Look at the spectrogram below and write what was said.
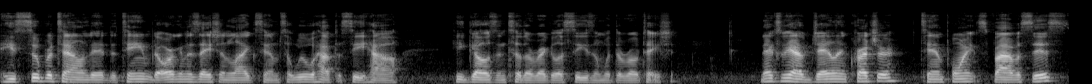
he's super talented. The team, the organization likes him, so we will have to see how he goes into the regular season with the rotation. Next, we have Jalen Crutcher, 10 points, 5 assists.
